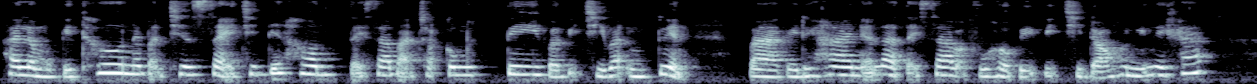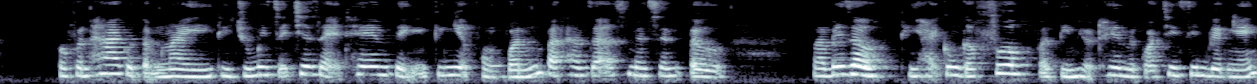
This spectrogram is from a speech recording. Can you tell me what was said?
hay là một cái thư nơi bạn chia sẻ chi tiết hơn tại sao bạn chọn công ty và vị trí bạn ứng tuyển và cái thứ hai nữa là tại sao bạn phù hợp với vị trí đó hơn những người khác. Ở phần 2 của tập này thì chúng mình sẽ chia sẻ thêm về những kinh nghiệm phỏng vấn và tham gia Assessment Center. Và bây giờ thì hãy cùng gặp Phương và tìm hiểu thêm về quá trình xin việc nhé.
